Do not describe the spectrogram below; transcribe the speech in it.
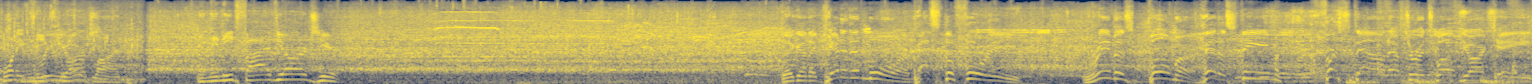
23-yard line. And they need five yards here. They're going to get it and more. Past the 40. Remus Bulmer, head of steam. First down after a 12-yard gain.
